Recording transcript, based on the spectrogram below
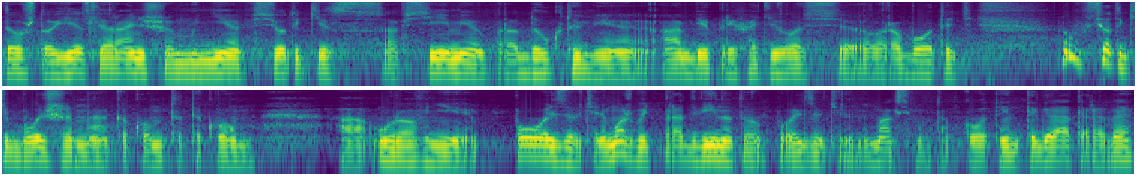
то, что если раньше мне все-таки со всеми продуктами Аби приходилось э, работать, ну, все-таки больше на каком-то таком а, уровне пользователя, может быть, продвинутого пользователя, ну, максимум там какого-то интегратора, да,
